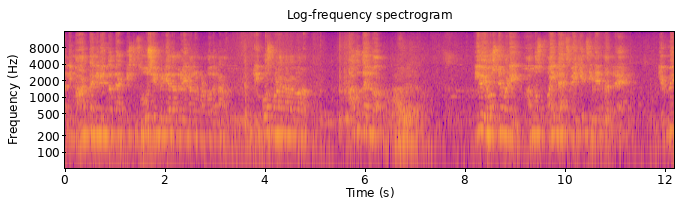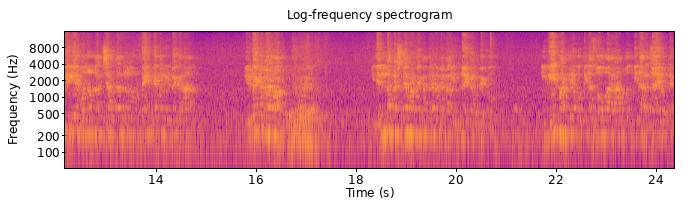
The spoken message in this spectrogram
ಅಲ್ಲಿ ಮಾಡ್ತಾ ಇದೀವಿ ಅಂತಂದ್ರೆ ಅಟ್ಲೀಸ್ಟ್ ಸೋಷಿಯಲ್ ಮೀಡಿಯಾದಾದ್ರೂ ಏನಾದ್ರು ಮಾಡ್ಬೋದಲ್ಲ? ರೀಪೋಸ್ಟ್ ಮಾಡಕ್ಕಾಗಲ್ವಾ? ಆಗುತ್ತಾ ಇಲ್ವಾ? ನೀವೇ ಯೋಚನೆ ಮಾಡಿ. ಆಲ್ಮೋಸ್ಟ್ ಫೈವ್ ಲ್ಯಾಕ್ಸ್ ವೇಕೆನ್ಸಿ ಇದೆ ಅಂತಂದ್ರೆ ಎವ್ರಿ ಇಯರ್ ಒಂದೊಂದು ಲಕ್ಷ ಅಂತಂದ್ರೆ ಟೈಮ್ ಟೇಬಲ್ ಇರ್ಬೇಕಲ್ಲ? ಇರ್ಬೇಕಾ ಬೇಡವಾ? ಇದೆಲ್ಲ ಪ್ರಶ್ನೆ ಮಾಡ್ಬೇಕಂದ್ರೆ ನಾವೆಲ್ಲ ಯುನೈಟ್ ಆಗ್ಬೇಕು. ನೀವ್ ಏನ್ ಮಾಡ್ತೀರಾ ಗೊತ್ತಿಲ್ಲ. ಸೋಮವಾರ ಒಂದಿನ ರಜಾ ಇರುತ್ತೆ.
